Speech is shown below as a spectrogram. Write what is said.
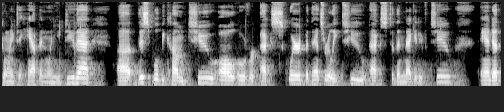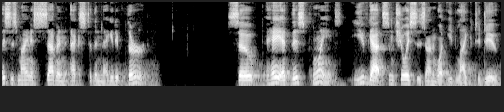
going to happen when you do that. Uh, this will become 2 all over x squared, but that's really 2x to the negative 2. And uh, this is minus 7x to the negative third. So, hey, at this point, you've got some choices on what you'd like to do.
